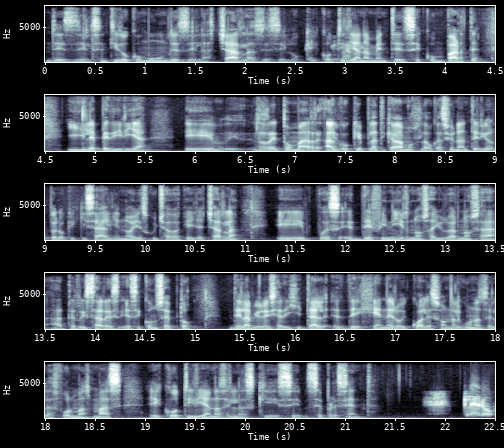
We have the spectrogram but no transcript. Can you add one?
desde el sentido común, desde las charlas, desde lo que cotidianamente se comparte. Y le pediría eh, retomar algo que platicábamos la ocasión anterior, pero que quizá alguien no haya escuchado aquella charla, eh, pues eh, definirnos, ayudarnos a, aterrizar ese concepto de la violencia digital de género y cuáles son algunas de las formas más cotidianas en las que se, se presenta. Claro,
